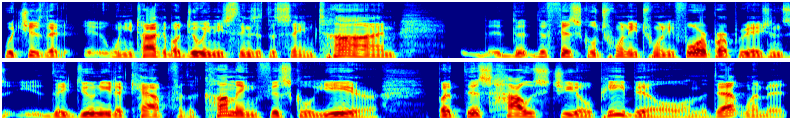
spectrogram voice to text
which is that uh, when you talk about doing these things at the same time, the, the fiscal 2024 appropriations, they do need a cap for the coming fiscal year. But this House GOP bill on the debt limit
